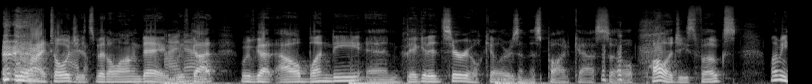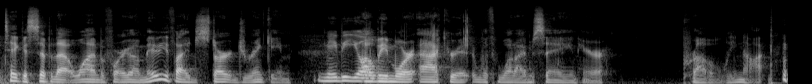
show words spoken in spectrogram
I told you it's been a long day. I we've know. got we've got Al Bundy and bigoted serial killers in this podcast. So apologies, folks. Let me take a sip of that wine before I go. Maybe if I start drinking, Maybe you'll. I'll be more accurate with what I'm saying here. Probably not.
